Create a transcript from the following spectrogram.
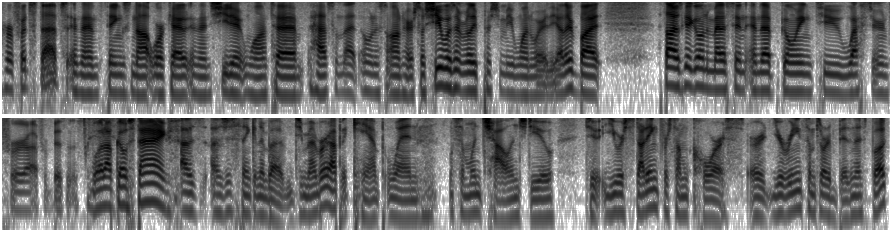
her footsteps and then things not work out and then she didn't want to have some of that onus on her so she wasn't really pushing me one way or the other but i thought i was going to go into medicine end up going to western for uh, for business What up, Go Stangs? I was I was just thinking about. Do you remember up at camp when someone challenged you to? You were studying for some course, or you're reading some sort of business book,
